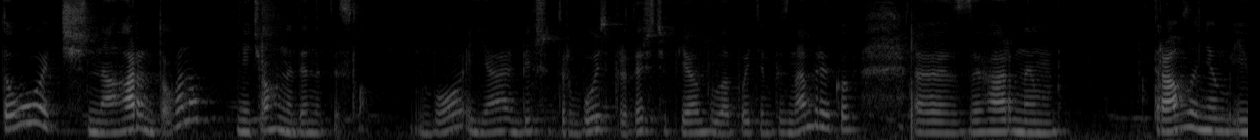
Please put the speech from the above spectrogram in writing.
точно гарантовано нічого ніде не тисло. Бо я більше турбуюсь про те, щоб я була потім без набряків, е, з гарним травленням, і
